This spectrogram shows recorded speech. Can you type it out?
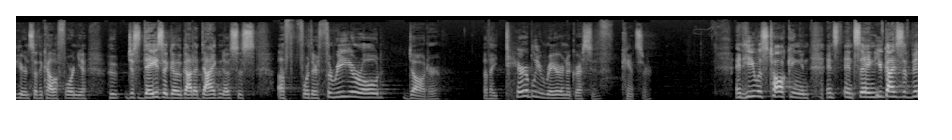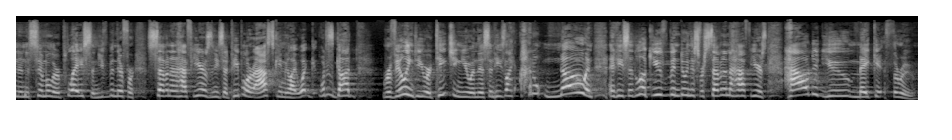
here in Southern California who just days ago got a diagnosis of, for their three year old daughter of a terribly rare and aggressive cancer. And he was talking and, and, and saying, You guys have been in a similar place and you've been there for seven and a half years. And he said, People are asking me, like, what, what is God revealing to you or teaching you in this? And he's like, I don't know. And, and he said, Look, you've been doing this for seven and a half years. How did you make it through?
